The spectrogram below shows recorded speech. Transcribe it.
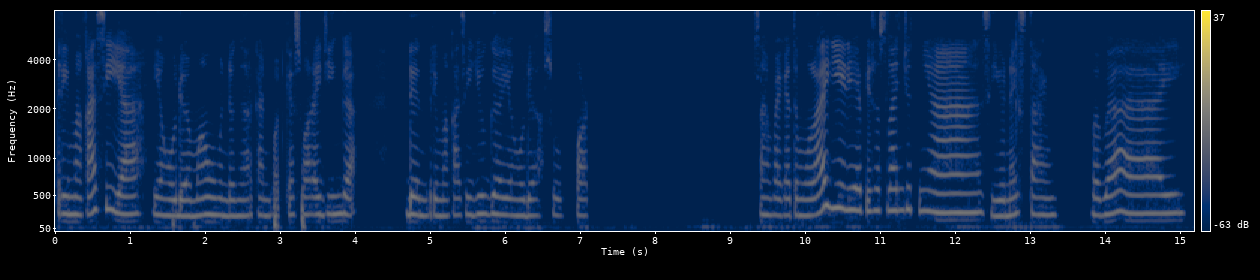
Terima kasih ya yang udah mau mendengarkan podcast Suara Jingga. Dan terima kasih juga yang udah support Sampai ketemu lagi di episode selanjutnya. See you next time. Bye bye.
